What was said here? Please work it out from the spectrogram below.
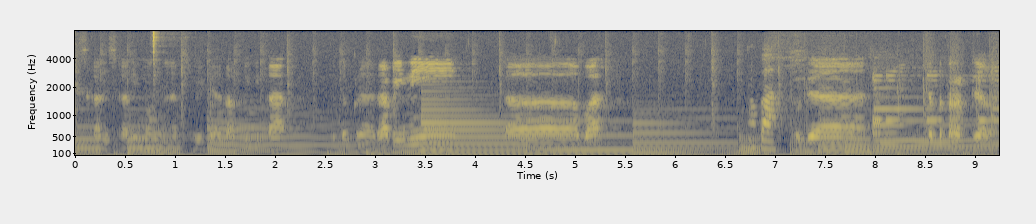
sekali sekali memang harus beda. Tapi kita tetap berharap ini eh, apa apa? Udah cepet reda lah.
